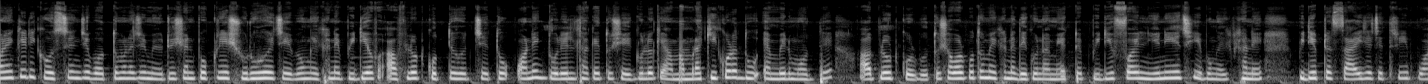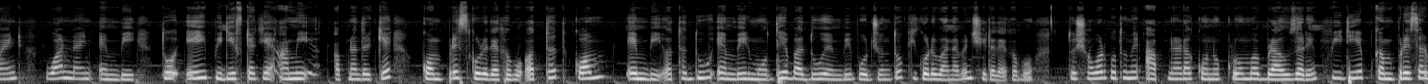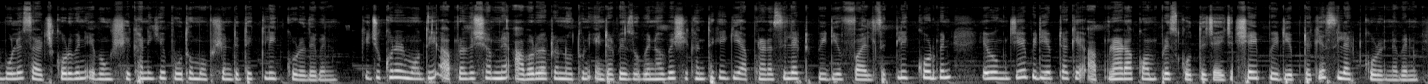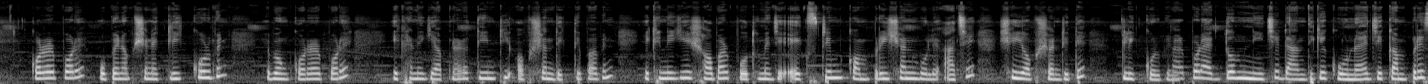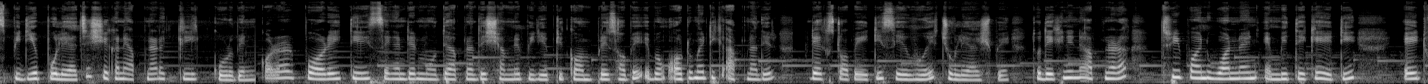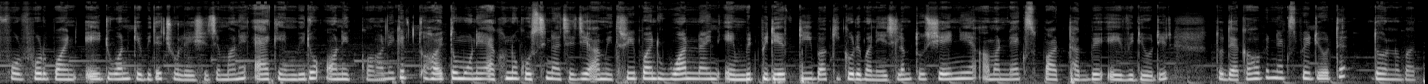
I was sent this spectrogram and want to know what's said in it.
অনেকেরই কোশ্চেন যে বর্তমানে যে মিউটেশন প্রক্রিয়া শুরু হয়েছে এবং এখানে পিডিএফ আপলোড করতে হচ্ছে, তো অনেক দলিল থাকে, তো সেইগুলোকে আমরা কি করে দু এমবির মধ্যে আপলোড করব? তো সবার প্রথমে এখানে দেখুন, আমি একটা পিডিএফ ফাইল নিয়ে নিয়েছি এবং এখানে পিডিএফটার সাইজ আছে three point one nine MB তো এই পিডিএফটাকে আমি আপনাদেরকে কম্প্রেস করে দেখাবো। অর্থাৎ কম এমবি অর্থাৎ দু এমবির মধ্যে বা দু এমবি পর্যন্ত কি করে বানাবেন সেটা দেখাবো। তো সবার প্রথমে আপনারা কোনো ক্রোম বা ব্রাউজারে পিডিএফ কম্প্রেসার বলে সার্চ করবেন এবং সেখানে গিয়ে প্রথম অপশানটিতে ক্লিক করে দেবেন। কিছুক্ষণের মধ্যেই আপনাদের সামনে আবারও একটা নতুন ইন্টারফেস ওপেন হবে। সেখান থেকে গিয়ে আপনারা সিলেক্ট পিডিএফ ফাইলসে ক্লিক করবেন এবং যে পিডিএফটাকে আপনারা কম্প্রেস করতে চাইছেন, সেই পিডিএফটাকে সিলেক্ট করে নেবেন। করার পরে ওপেন অপশানে ক্লিক করবেন এবং করার পরে এখানে গিয়ে আপনারা তিনটি অপশান দেখতে পাবেন। এখানে গিয়ে সবার প্রথমে যে এক্সট্রিম কম্প্রেশন বলে আছে, সেই অপশানটিতে ক্লিক করবেন। তারপর একদম নিচে ডান দিকে কোনায় যে কম্প্রেস পিডিএফ বলে আছে, সেখানে আপনারা ক্লিক করবেন। করার পরেই তিরিশ সেকেন্ডের মধ্যে আপনাদের সামনে পিডিএফটি কম্প্রেস হবে এবং অটোমেটিক আপনাদের ডেস্কটপে এটি সেভ হয়ে চলে আসবে। তো দেখে নিন আপনারা three point one nine MB থেকে এটি eight four four point eight one কেবিতে চলে এসেছে মানে এক এমবিরও অনেক কম। অনেকের হয়তো মনে এখনও কোশ্চেন আছে যে আমি থ্রি পয়েন্ট ওয়ান নাইন এমবির পিডিএফটি বা কী করে বানিয়েছিলাম, তো সেই নিয়ে আমার নেক্সট পার্ট থাকবে এই ভিডিওটির। তো দেখা হবে নেক্সট ভিডিওতে ধন্যবাদ।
